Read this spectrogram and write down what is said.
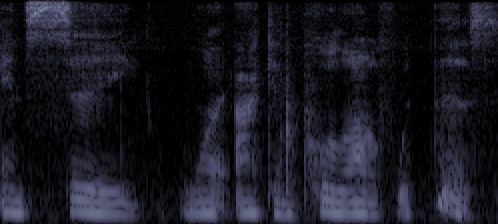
and see what I can pull off with this.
